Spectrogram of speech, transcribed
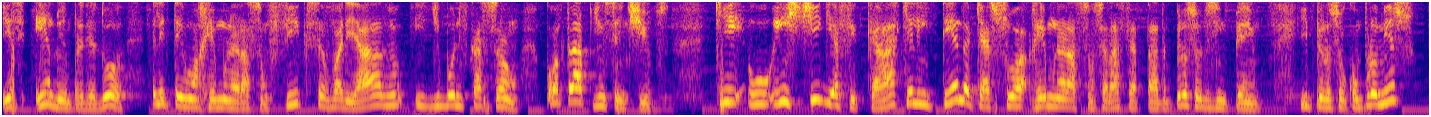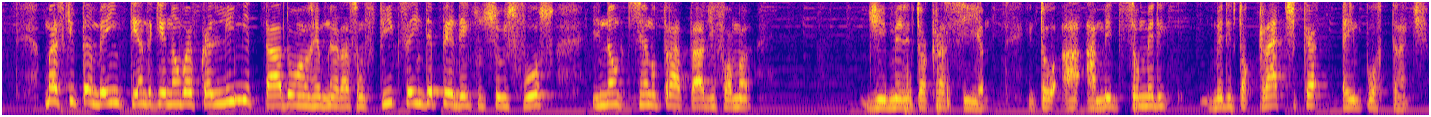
esse endoempreendedor, ele tem uma remuneração fixa, variável e de bonificação, contrato de incentivos, que o instigue a ficar, que ele entenda que a sua remuneração será afetada pelo seu desempenho e pelo seu compromisso, mas que também entenda que ele não vai ficar limitado a uma remuneração fixa, independente do seu esforço e não sendo tratado de forma de meritocracia. Então, a, a medição meritocrática é importante.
